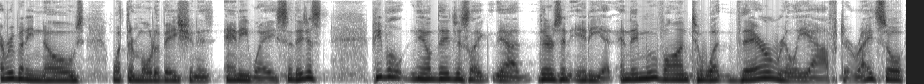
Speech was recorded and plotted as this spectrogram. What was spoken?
everybody knows what their motivation is anyway. So they just, people, you know, they just like, yeah, there's an idiot, and they move on to what they're really after, right? So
